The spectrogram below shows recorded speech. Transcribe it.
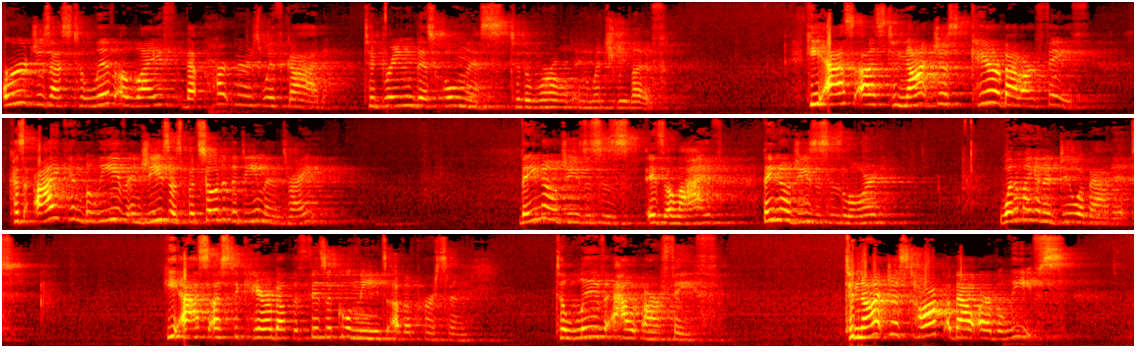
urges us to live a life that partners with God to bring this wholeness to the world in which we live. He asks us to not just care about our faith, because I can believe in Jesus, but so do the demons, right? They know Jesus is, is alive, they know Jesus is Lord. What am I going to do about it? He asks us to care about the physical needs of a person, to live out our faith, to not just talk about our beliefs,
